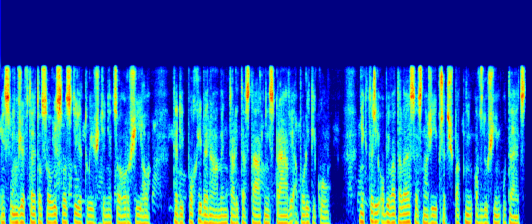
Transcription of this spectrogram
Myslím, že v této souvislosti je tu ještě něco horšího, tedy pochybená mentalita státní zprávy a politiků. Někteří obyvatelé se snaží před špatným ovzduším utéct,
